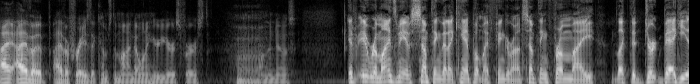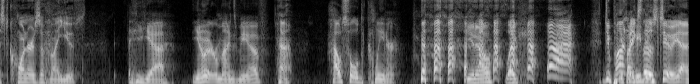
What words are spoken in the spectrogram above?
I, I have a I have a phrase that comes to mind. I want to hear yours first on the nose. It, it reminds me of something that I can't put my finger on. Something from my like the dirt baggiest corners of my youth. Yeah, you know what it reminds me of? Huh? Household cleaner. you know, like Dupont If makes need to- those too. Yeah.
